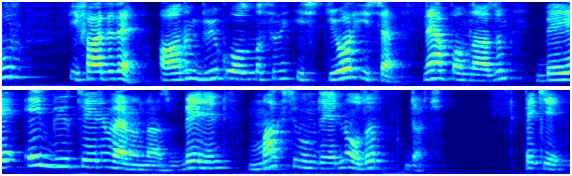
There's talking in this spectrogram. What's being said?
bu ifadede A'nın büyük olmasını istiyor isem ne yapmam lazım? B'ye en büyük değerini vermem lazım. B'nin maksimum değeri ne olur? 4. Peki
